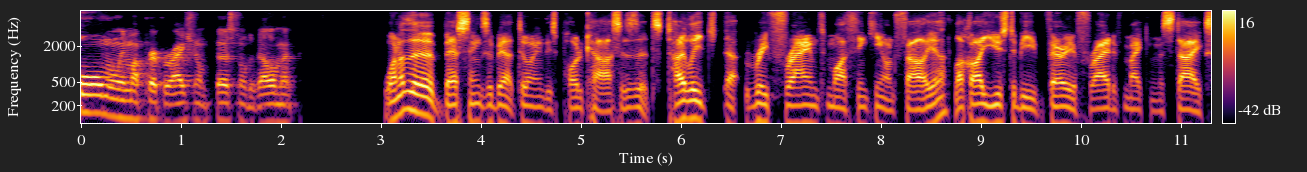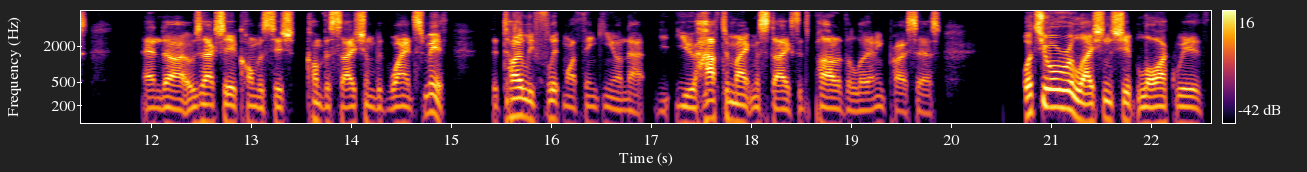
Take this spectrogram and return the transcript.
formal in my preparation on personal development. One of the best things about doing this podcast is it's totally uh, reframed my thinking on failure. Like I used to be very afraid of making mistakes, and uh, it was actually a conversation conversation with Wayne Smith that totally flipped my thinking on that. You, you have to make mistakes; it's part of the learning process. What's your relationship like with,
